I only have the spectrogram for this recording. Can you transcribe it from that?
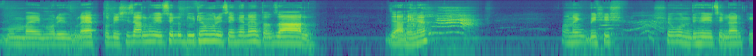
বোম্বাই মরিচগুলো এত বেশি জাল হয়েছিল, দুইটা মরিচ এখানে তো জাল। জানি না। অনেক বেশি সুগন্ধি হয়েছিল আর কি।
